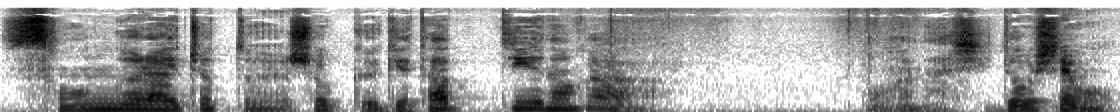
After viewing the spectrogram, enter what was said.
そんぐらいちょっとショック受けたっていうのがお話。どうしても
